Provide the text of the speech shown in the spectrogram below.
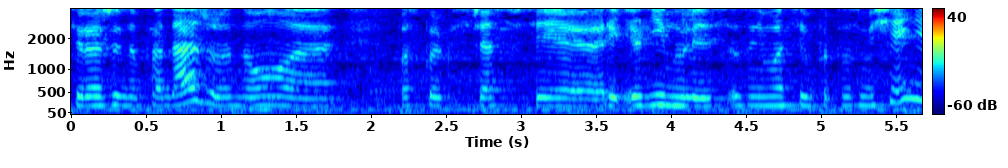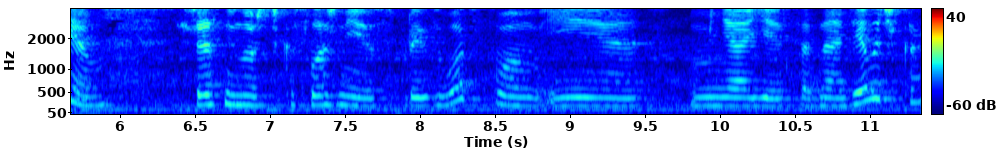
тиражи на продажу, но э, поскольку сейчас все ринулись заниматься импортозамещением, сейчас немножечко сложнее с производством, и у меня есть одна девочка,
